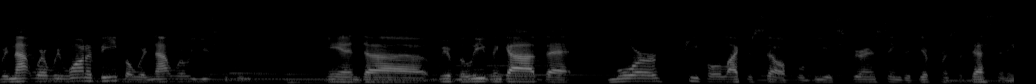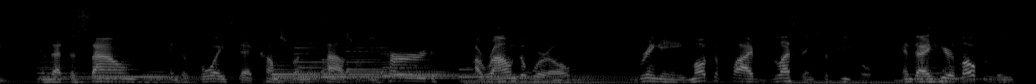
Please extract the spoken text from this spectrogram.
We're not where we want to be, but we're not where we used to be. And uh, we're believing God that more people like yourself will be experiencing the difference of destiny, and that the sound and the voice that comes from this house will be heard around the world, bringing multiplied blessings to people, and that here locally,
